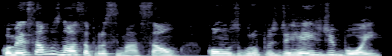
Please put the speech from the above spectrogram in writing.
Começamos nossa aproximação com os grupos de reis de boi,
